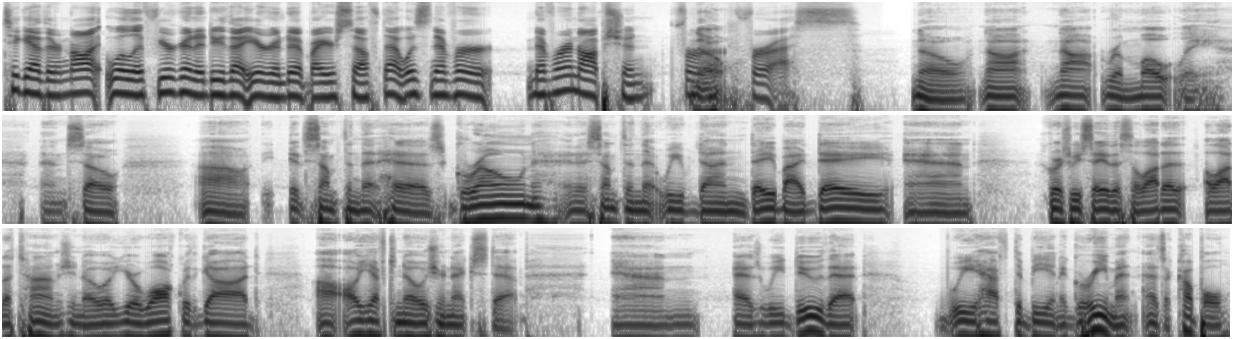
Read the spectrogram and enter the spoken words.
together not well if you're going to do that you're going to do it by yourself that was never never an option for No. for us No, not not remotely. And so uh, it's something that has grown. And It is something that we've done day by day. And of course, we say this a lot of a lot of times. You know, your walk with God, uh, all you have to know is your next step. And as we do that, we have to be in agreement as a couple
